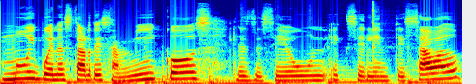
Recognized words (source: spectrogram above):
Muy buenas tardes amigos, les deseo un excelente sábado.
